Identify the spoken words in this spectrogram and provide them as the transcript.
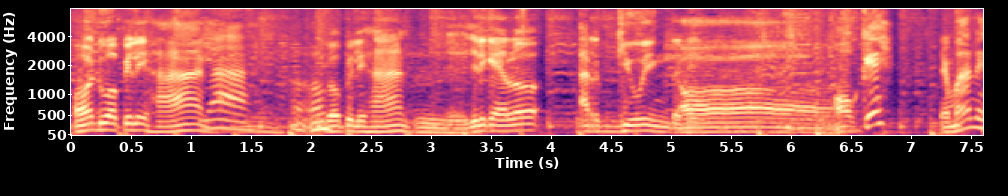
Oh, dua pilihan. Ya. heeh. Dua pilihan. Ya, Jadi kayak lo arguing tadi. Oh. Oke. Yang mana?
